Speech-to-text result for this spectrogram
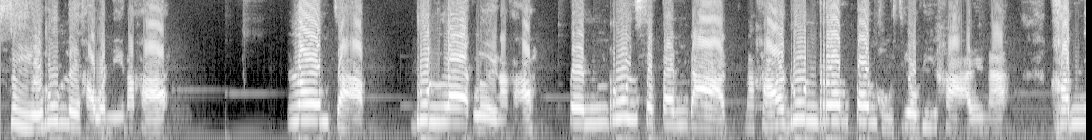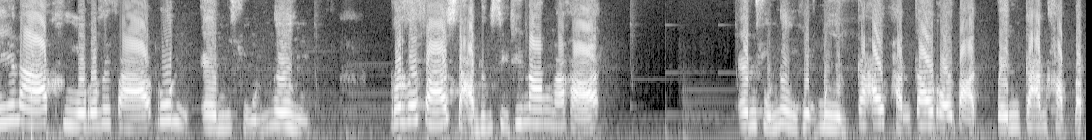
4 รุ่นเลยค่ะวันนี้นะคะ เริ่มจากรุ่นแรกเลยนะคะ เป็นรุ่นสแตนดาร์ดนะคะ รุ่นเริ่มต้นของ CLP ค่ะเลยนะคันนี้นะคือรถไฟฟ้ารุ่น M01 รถไฟฟ้า 3-4 ที่นั่งนะคะ M01 69,900 บาท เป็นการขับแบบ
